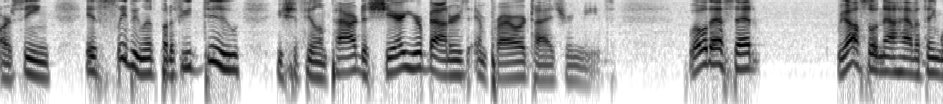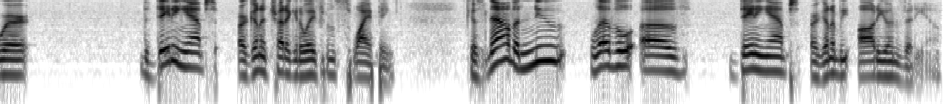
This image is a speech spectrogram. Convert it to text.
are seeing is sleeping with, but if you do, you should feel empowered to share your boundaries and prioritize your needs. Well, with that said, we also now have a thing where the dating apps are going to try to get away from swiping because now the new level of dating apps are going to be audio and video.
